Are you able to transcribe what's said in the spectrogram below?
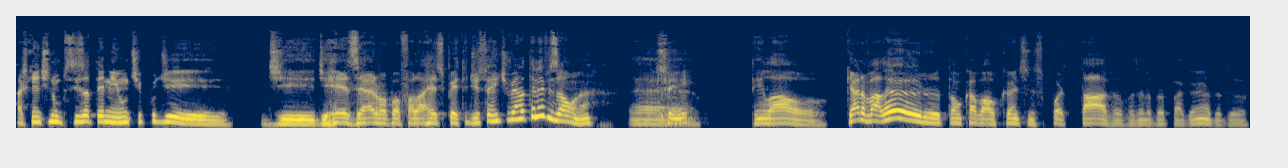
Acho que a gente não precisa ter nenhum tipo de, de, de reserva para falar a respeito disso. A gente vê na televisão, né? É, Sim. Tem lá o Quero valer, Tom Cavalcante insuportável, fazendo propaganda do.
